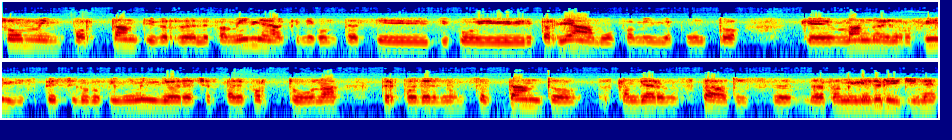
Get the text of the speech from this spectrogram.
somme importanti per le famiglie anche nei contesti di cui parliamo, famiglie appunto che mandano i loro figli, spesso i loro figli migliori, a cercare fortuna per poter non soltanto cambiare uno status della famiglia d'origine,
